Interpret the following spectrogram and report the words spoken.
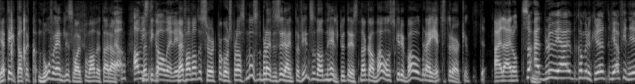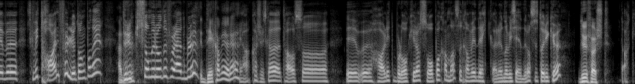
Jeg tenkte at det, nå får jeg endelig svar på hva dette er ja. for noe. Han visste Men- ikke han heller. Nei, for han hadde sølt på gårdsplassen, og så ble det så reint og fint, så da hadde han helt ut resten av kanna og skrubba og ble helt strøken. Nei, det er rått. Så AdBlue, vi har, kan bruke det Vi har funnet eh, Skal vi ta en føljetong på det? AdBlue? Bruksområdet for AdBlue? Det kan vi gjøre. Ja, kanskje vi skal ta oss og eh, ha litt blå curacao på kanna, så kan vi drikke det når vi kjeder oss. Vi står i kø. Du først. Takk.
